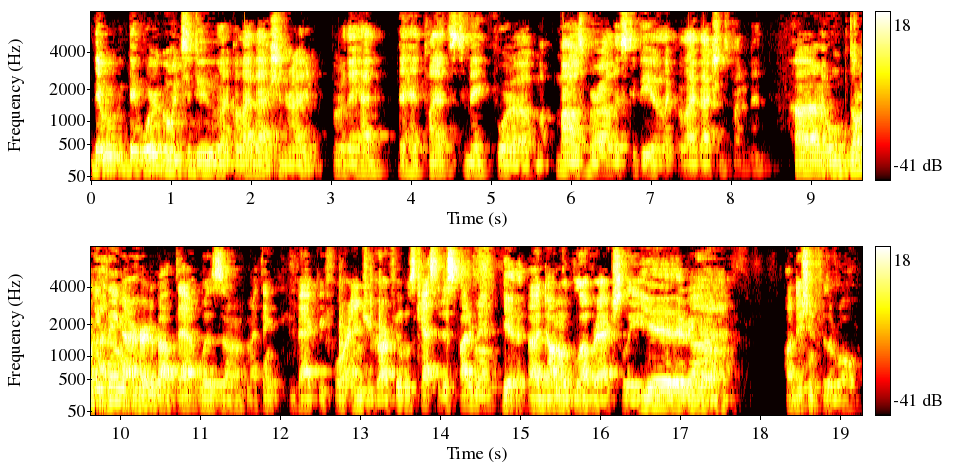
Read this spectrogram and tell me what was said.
they were they were going to do like a live action, right? Or they had they had plans to make for uh, Miles Morales to be a, like a live action Spider Man. Um, the only I thing I heard about that was um, I think back before Andrew Garfield was casted as Spider Man, Yeah, uh, Donald Glover actually yeah, there we go. uh, auditioned for the role,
